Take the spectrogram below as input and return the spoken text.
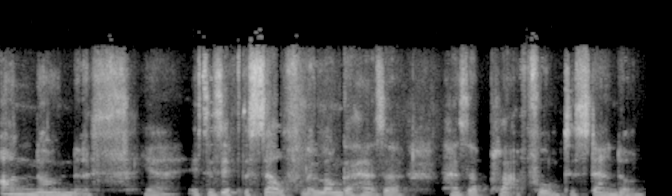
unknownness. Yeah? It's as if the self no longer has a has a platform to stand on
